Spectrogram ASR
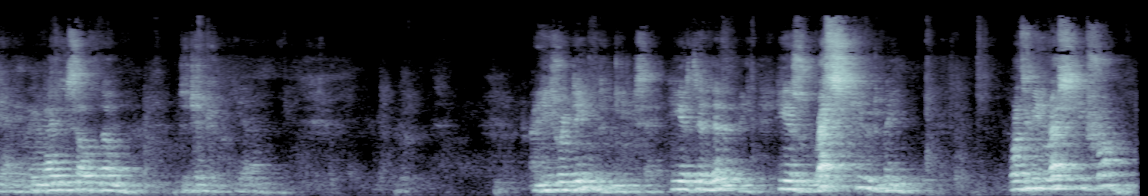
yeah. who made Himself known to Jacob. Yeah. And He's redeemed me, He said. He has delivered me. He has rescued me. What has He been rescued from?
